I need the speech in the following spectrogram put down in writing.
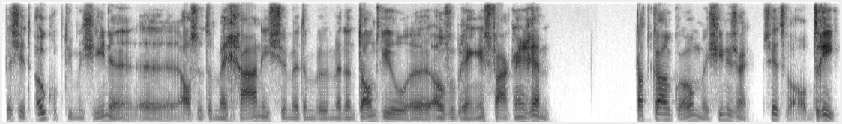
Er zit ook op die machine, als het een mechanische met een, met een tandwiel overbrengen is, vaak een rem. Dat kan ook wel een machine zijn. Zitten we al op drie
